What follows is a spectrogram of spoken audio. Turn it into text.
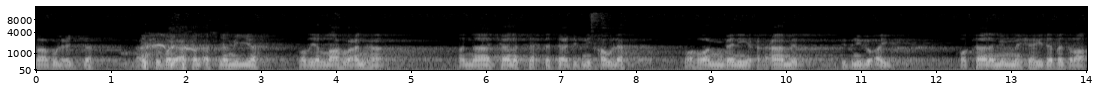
باب العدة عن سبيعة الأسلمية رضي الله عنها أنها كانت تحت سعد بن خولة وهو من بني عامر بن لؤي وكان ممن شهد بدرا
